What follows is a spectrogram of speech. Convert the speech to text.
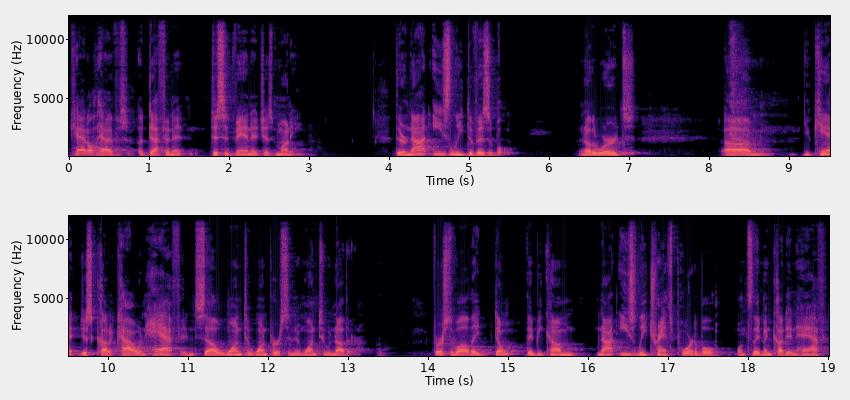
cattle have a definite disadvantage as money. They're not easily divisible. In other words, um, you can't just cut a cow in half and sell one to one person and one to another. First of all, they don't they become not easily transportable once they've been cut in half,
